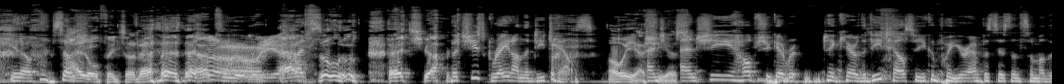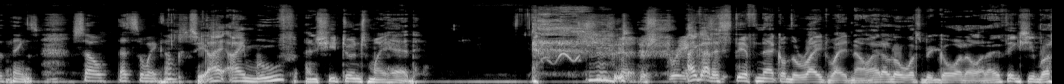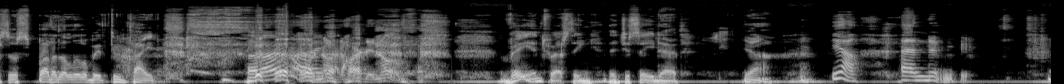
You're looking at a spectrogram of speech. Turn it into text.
you know. So I she- don't think so. Absolutely. Oh, yeah. Absolute. That's shock. but she's great on the details. Oh, yeah, and, she is. and she helps you get take care of the details, so you can put your emphasis on some other things. So that's the way it goes. See, I, I move and she turns my head. Got the strength. I got a stiff neck on the right right now. I don't know what's been going on. I think she must have spun it a little bit too tight. Not hard enough. Very interesting that you say that. Yeah. Yeah, and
